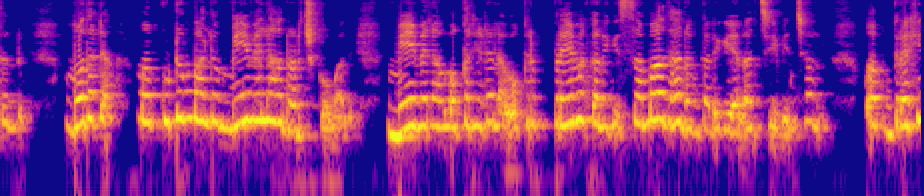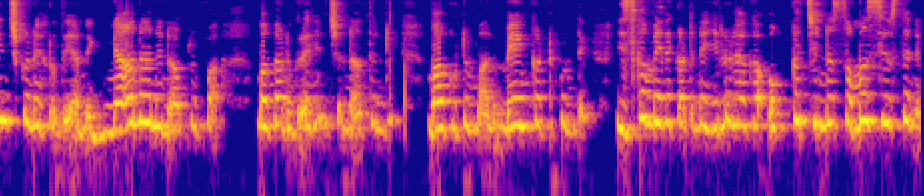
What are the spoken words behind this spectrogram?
తండ్రి? మొదట మా కుటుంబాల్లో మేమెలా నడుచుకోవాలి? మేమెలా ఒకరి ఒకరు ప్రేమ కలిగి సమాధానం కలిగి ఎలా జీవించాలి? మాకు గ్రహించుకునే హృదయాన్ని జ్ఞానాన్ని నా ప్రభా మాకు అనుగ్రహించండి నా తండ్రి. మా కుటుంబాలు మేం కట్టుకుంటే ఇసుక మీద కట్టిన ఇల్లులాగా ఒక్క చిన్న సమస్య వస్తేనే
